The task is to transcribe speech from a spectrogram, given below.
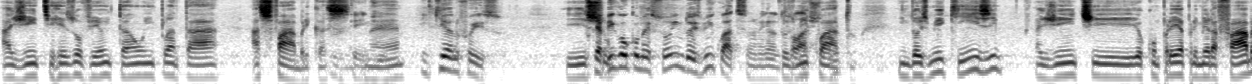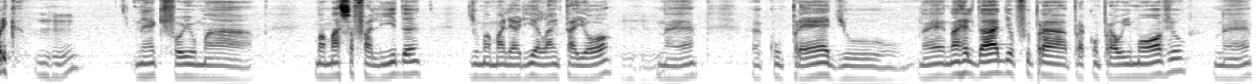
a gente resolveu então implantar as fábricas, Entendi. né? Em que ano foi isso? Isso Porque a Beagle começou em 2004, se não me engano. tu falaste, 2004. Em 2015, a gente eu comprei a primeira fábrica? Uhum. né, que foi uma uma massa falida de uma malharia lá em Taió, Uhum. né, eh, com prédio, né. Na realidade, eu fui para comprar o imóvel, né.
